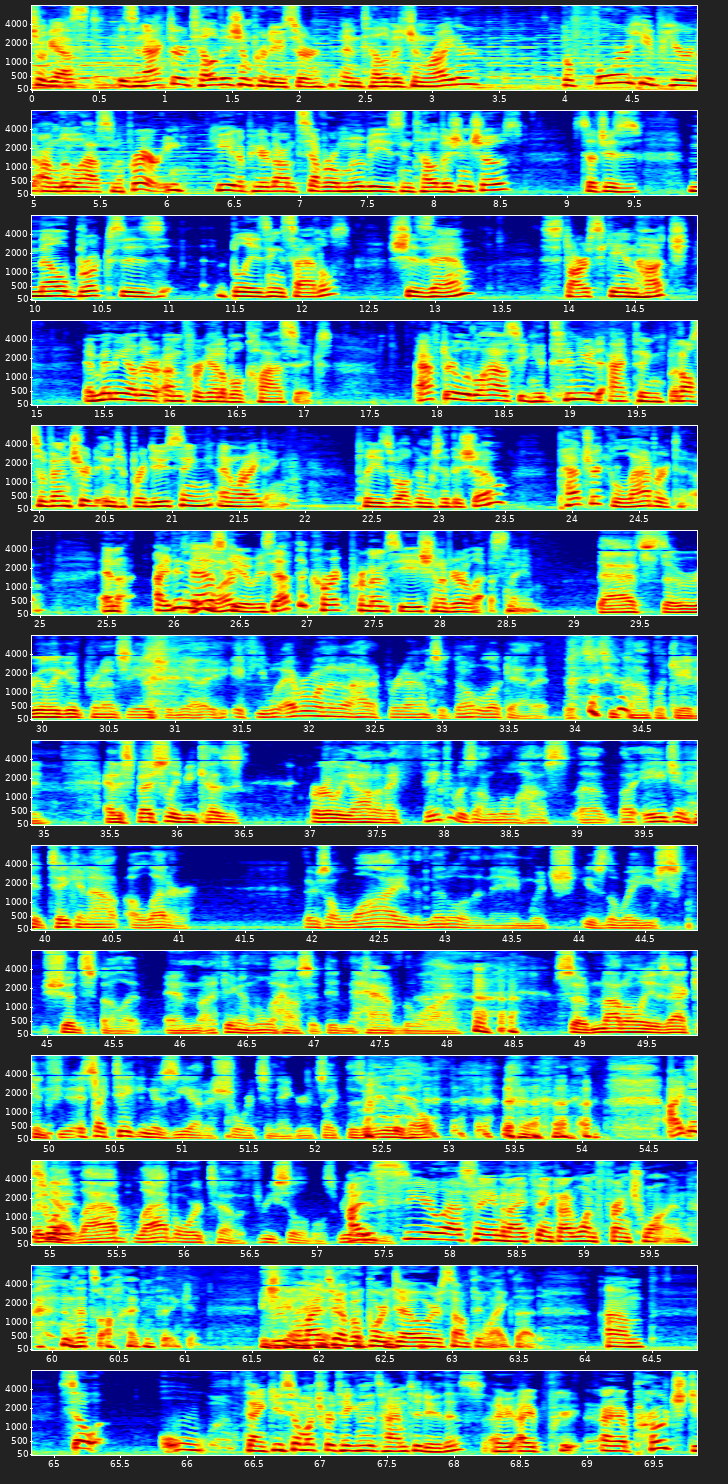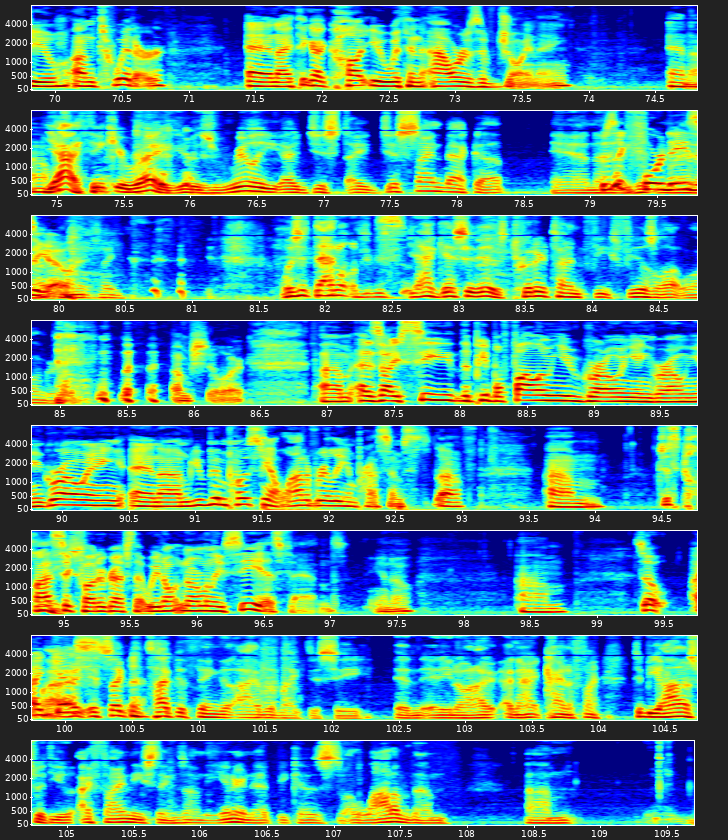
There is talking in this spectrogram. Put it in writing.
Special guest is an actor, television producer, and television writer. Before he appeared on Little House on the Prairie, he had appeared on several movies and television shows, such as Mel Brooks's Blazing Saddles, Shazam, Starsky and Hutch, and many other unforgettable classics. After Little House, he continued acting, but also ventured into producing and writing. Please welcome to the show, Patrick Labyorteaux. And I didn't Hey, ask Mark. you, is that the correct pronunciation of your last name? That's the really good pronunciation. Yeah. If you ever want to know how to pronounce it, don't look at it. It's too complicated. and especially because early on, and I think it was on Little House, uh, the agent had taken out a letter. There's a Y in the middle of the name, which is the way you s- should spell it. And I think on Little House, it didn't have the Y. so not only is that confusing, it's like taking a Z out of Schwarzenegger. It's like, does it really help? I just yeah, want to. lab, lab or toe, three syllables. Really I easy. see your last name and I think I want French wine. That's all I'm thinking. It reminds me of a Bordeaux or something like that. Um, so, thank you so much for taking the time to do this. I, I, pre- I approached you on Twitter, and I think I caught you within hours of joining. And um, Yeah, I think you're right. It was really I just I just signed back up and it was like four days ago. was it that? Yeah, I guess it is. Twitter time fe- feels a lot longer. I'm sure. Um, as I see the people following you growing and growing and growing, and um, you've been posting a lot of really impressive stuff. Um, just classic photographs that we don't normally see as fans, you know. Um, so I Well, guess it's like the type of thing that I would like to see, and and you know, and I and I kind of find, to be honest with you, I find these things on the internet because a lot of them, um,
